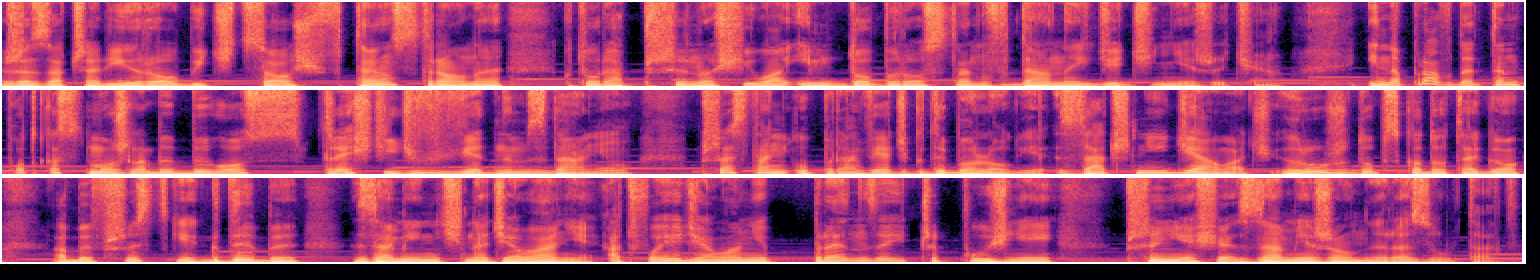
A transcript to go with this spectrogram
że zaczęli robić coś w tę stronę, która przynosiła im dobrostan w danej dziedzinie życia. I naprawdę ten podcast można by było streścić w jednym zdaniu. Przestań uprawiać gdybologię, zacznij działać, rusz dubsko do tego, aby wszystkie gdyby zamienić na działanie, a twoje działanie prędzej czy później przyniesie zamierzony rezultat.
